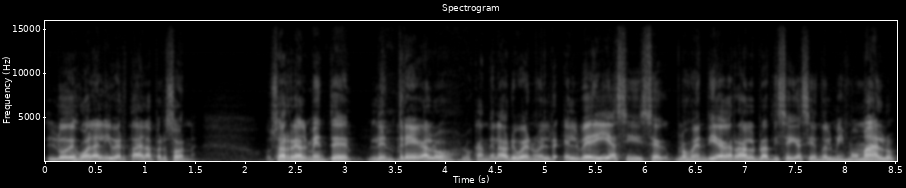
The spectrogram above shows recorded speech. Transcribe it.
lo dejó a la libertad de la persona. O sea, realmente le entrega los, candelabros y bueno, él, veía si se los vendía, agarraba el plato y seguía siendo el mismo malo,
